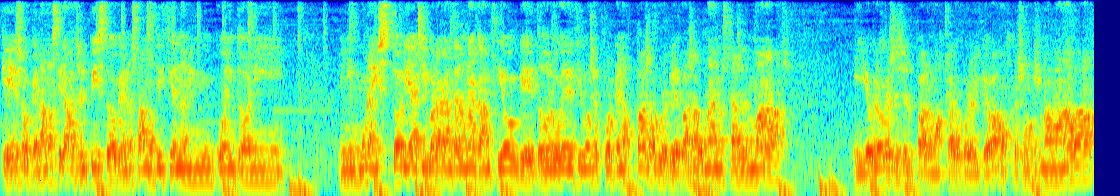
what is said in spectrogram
Que eso, que no nos tiramos el pisto, que no estamos diciendo ningún cuento ni, ni ninguna historia aquí para cantar una canción, que todo lo que decimos es porque nos pasa, porque le pasa a alguna de nuestras hermanas. Y yo creo que ese es el palo más claro por el que vamos, que somos una manada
